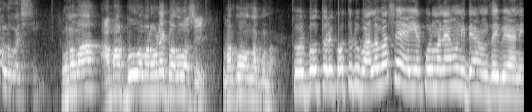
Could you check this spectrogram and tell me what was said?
ভালোবাসি। শোনো মা আমার বউ আমার অনেক ভালোবাসে তোমার কোনো লাগবো না। তোর বউ তোরে কতটুকু ভালোবাসে এরপর মানে এখনই দেখান যাইবে আনে।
